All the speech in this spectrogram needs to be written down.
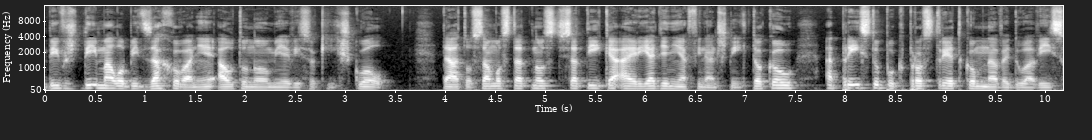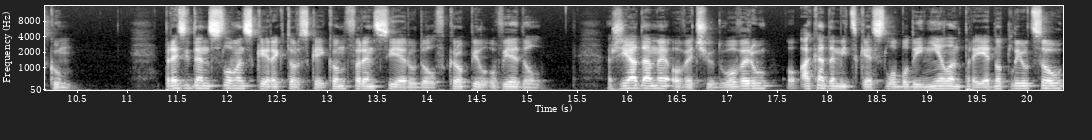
by vždy malo byť zachovanie autonómie vysokých škôl. Táto samostatnosť sa týka aj riadenia finančných tokov a prístupu k prostriedkom na vedu a výskum. Prezident Slovenskej rektorskej konferencie Rudolf Kropil uviedol Žiadame o väčšiu dôveru, o akademické slobody nielen pre jednotlivcov,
